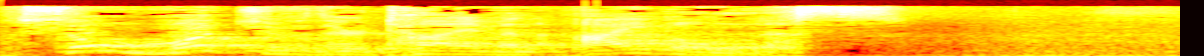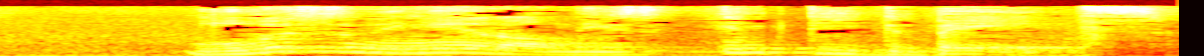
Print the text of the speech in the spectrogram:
so much of their time in idleness listening in on these empty debates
